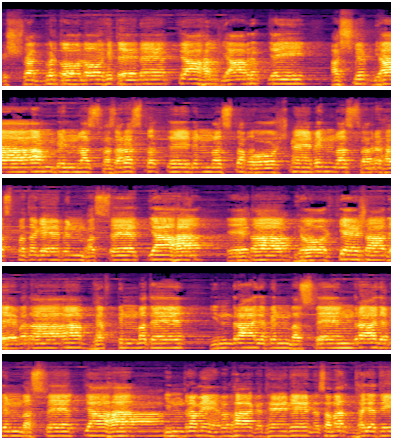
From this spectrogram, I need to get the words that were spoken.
विश्वग्वृतो लोहितेनेत्याह व्यावृत्यै। अश्विभ्याम् बिन्वस्व सरस्वत्यै बिन्वस्व पोष्णे बिन्वस्व बृहस्पतये बिन्वस्वेत्याह एताभ्यो ह्येषा देवताभ्यः पिन्वते इन्द्राय पिन्वस्वेन्द्राय पिन्वस्वेत्याह इन्द्रमेव भागधेयेन समर्थयति।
